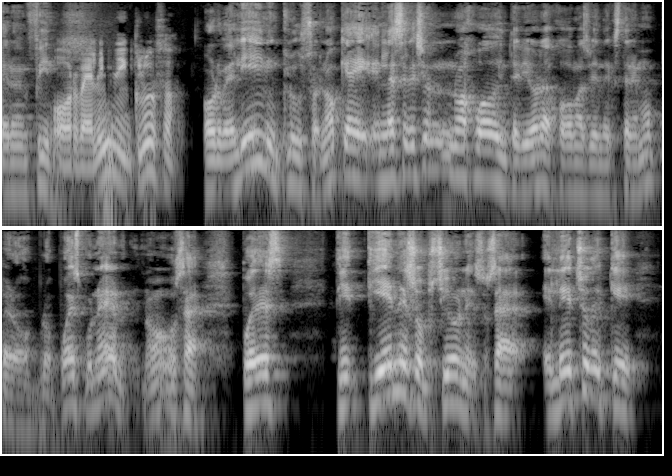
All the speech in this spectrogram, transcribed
Pero en fin. Orbelín incluso. Orbelín incluso, ¿no? Que en la selección no ha jugado de interior, ha jugado más bien de extremo, pero lo puedes poner, ¿no? O sea, puedes, tienes opciones. O sea, el hecho de que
